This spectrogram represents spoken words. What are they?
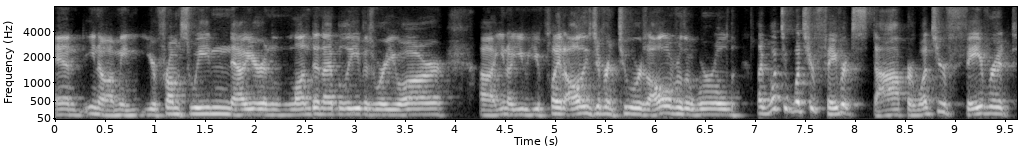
and, you know, I mean, you're from Sweden, now you're in London, I believe is where you are. Uh, you know, you, you've played all these different tours all over the world. Like what's, what's your favorite stop or what's your favorite,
